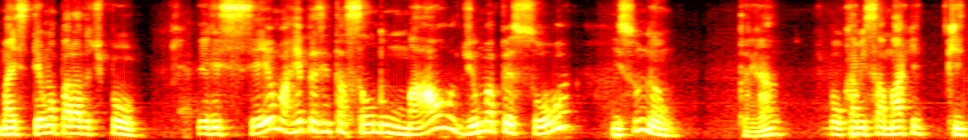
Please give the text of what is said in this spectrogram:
Mas ter uma parada, tipo, ele ser uma representação do mal de uma pessoa, isso não. Tá ligado? Tipo, o Kami-sama que, que,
